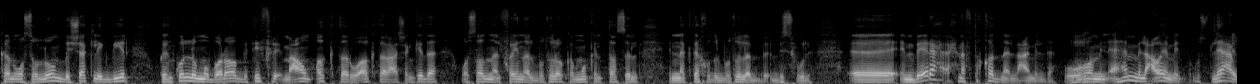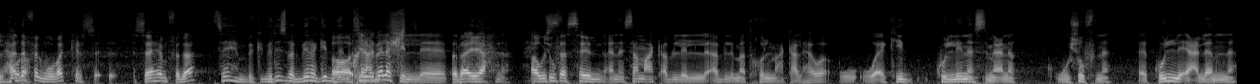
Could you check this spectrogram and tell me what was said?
كان وصل لهم بشكل كبير وكان كل مباراة بتفرق معاهم أكتر وأكتر. عشان كده وصلنا الفاينل البطولة وكان ممكن تصل إنك تاخد البطولة بسهولة. آه، إمبارح إحنا افتقدنا العامل ده وهو. من أهم العوامل. لاعب الهدف المبكر ساهم في ده؟ ساهم بنسبة كبيرة جدا. آه، وخلي يعني بالك ريحنا. أو استسهلنا. أنا سامعك قبل قبل ما أدخل معاك على الهواء وأكيد كلنا سمعنا وشفنا كل إعلامنا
